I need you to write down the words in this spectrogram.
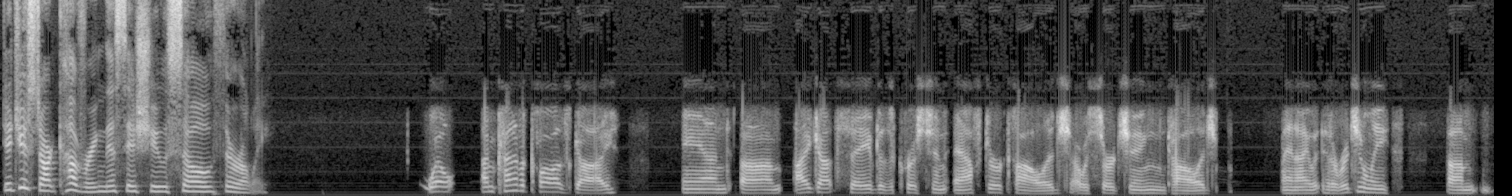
did you start covering this issue so thoroughly? Well, I'm kind of a cause guy, and um, I got saved as a Christian after college. I was searching college, and I had originally um,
